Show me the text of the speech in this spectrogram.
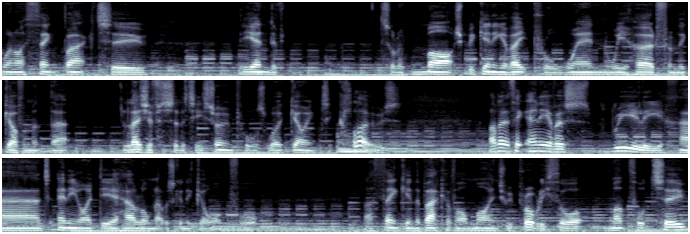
when I think back to the end of sort of March, beginning of April, when we heard from the government that leisure facilities, swimming pools were going to close, I don't think any of us really had any idea how long that was going to go on for. I think in the back of our minds we probably thought a month or two,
